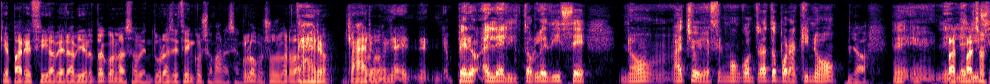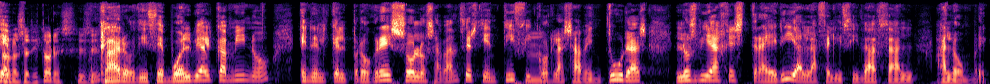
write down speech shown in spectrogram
que parecía haber abierto con las aventuras de cinco semanas en Globo, eso es verdad. Claro, es claro. verdad. eh, eh, Pero el editor le dice, no, macho, yo firmo un contrato por aquí, no. Ya. Eh, eh, le- dice- están los editores, sí, sí. Claro, dice, vuelve al camino en el que el progreso, los avances Mm. científicos, las aventuras, los viajes traerían la felicidad al, al hombre.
